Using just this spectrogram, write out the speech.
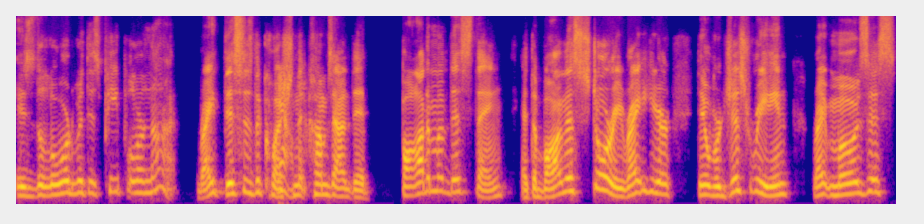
Is the Lord with his people or not? Right? This is the question that comes out at the bottom of this thing, at the bottom of this story right here that we're just reading, right? Moses,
